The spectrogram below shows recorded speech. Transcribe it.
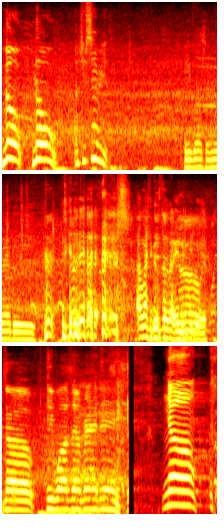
No, no. Aren't you serious? He wasn't ready. I might go put that in the no, video. no, he wasn't ready. No.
